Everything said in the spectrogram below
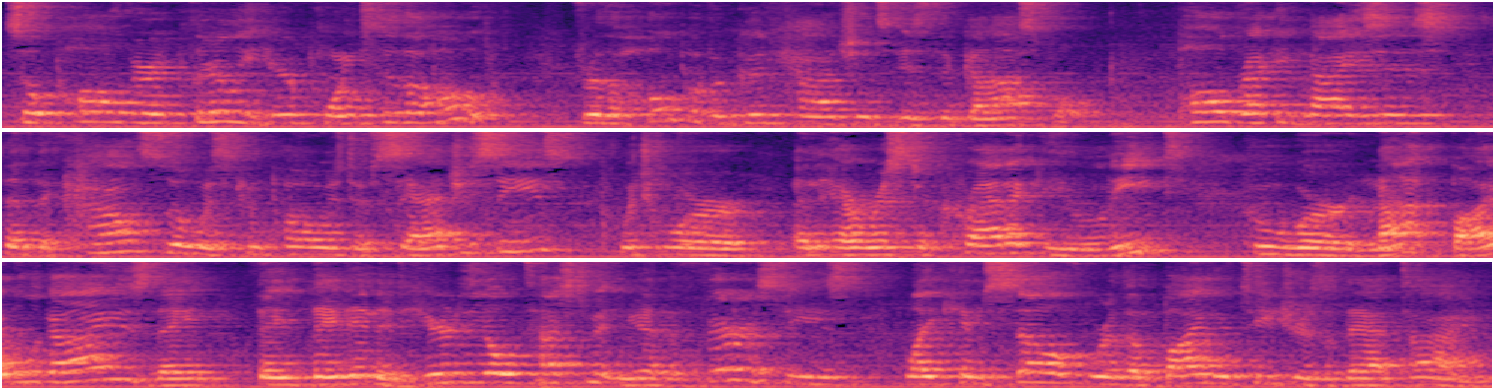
So Paul very clearly here points to the hope. For the hope of a good conscience is the gospel. Paul recognizes that the council was composed of Sadducees, which were an aristocratic elite who were not Bible guys. They, they, they didn't adhere to the Old Testament. And you had the Pharisees, like himself, were the Bible teachers of that time.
